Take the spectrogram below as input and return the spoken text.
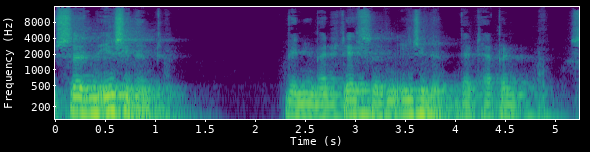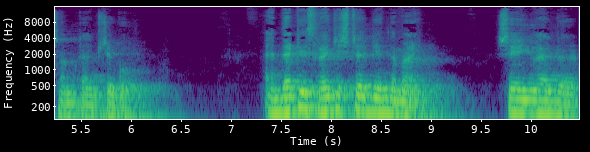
certain incident, when you meditate, certain incident that happened some times ago. And that is registered in the mind. Say you had a,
